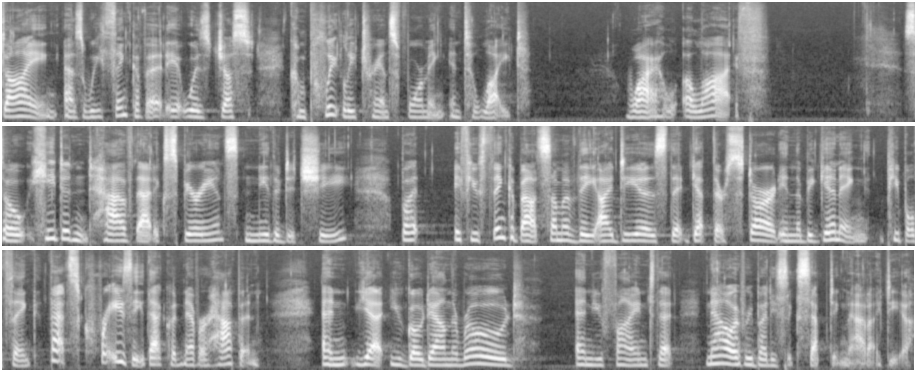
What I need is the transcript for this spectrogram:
dying as we think of it. It was just completely transforming into light while alive. So he didn't have that experience, neither did she. But if you think about some of the ideas that get their start in the beginning, people think, that's crazy, that could never happen. And yet you go down the road and you find that now everybody's accepting that idea.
